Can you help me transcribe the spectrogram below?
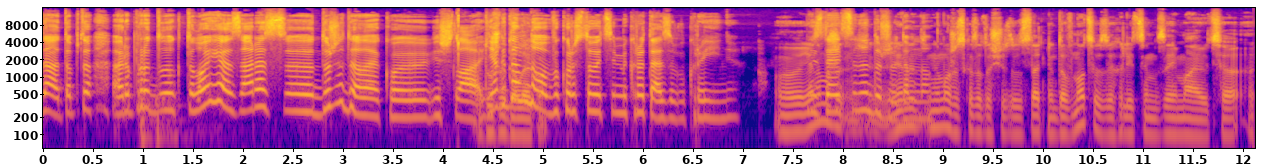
Да, тобто репродуктологія зараз е, дуже далеко війшла. Дуже Як давно далеко. використовується мікротези в Україні? Е, Я здається, не дуже я давно. Не, не можу сказати, що достатньо давно це взагалі цим займаються е,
